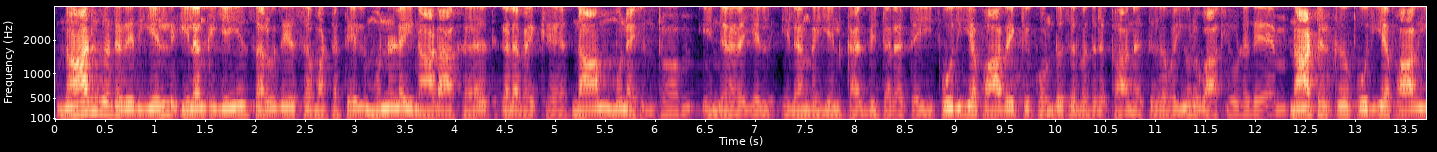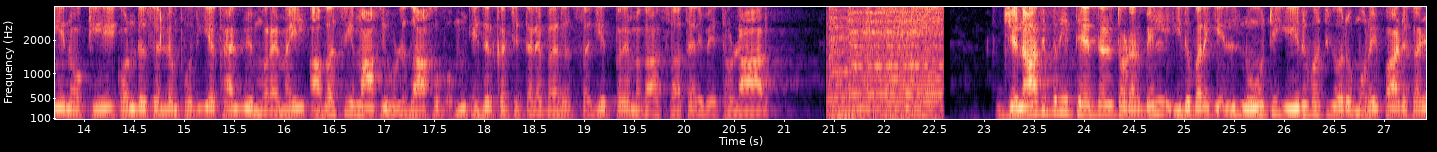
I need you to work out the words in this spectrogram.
நாடு என்ற ரீதியில் இலங்கையை சர்வதேச மட்டத்தில் முன்னிலை நாடாக திகழ வைக்க நாம் முனைகின்றோம். இந்த நிலையில் இலங்கையில் கல்வி தரத்தை புதிய பாதைக்கு கொண்டு செல்வதற்கான தேவை உருவாகியுள்ளது. நாட்டிற்கு புதிய பாதையை நோக்கி கொண்டு செல்லும் புதிய கல்வி முறைமை அவசியமாகி உள்ளதாகவும் எதிர்க்கட்சித் தலைவர் சஜித் பிரேமதாசா தெரிவித்துள்ளார். ஜனாதிபதி தேர்தல் தொடர்பில் இதுவரையில் நூற்றி இருபத்தி ஒரு முறைப்பாடுகள்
